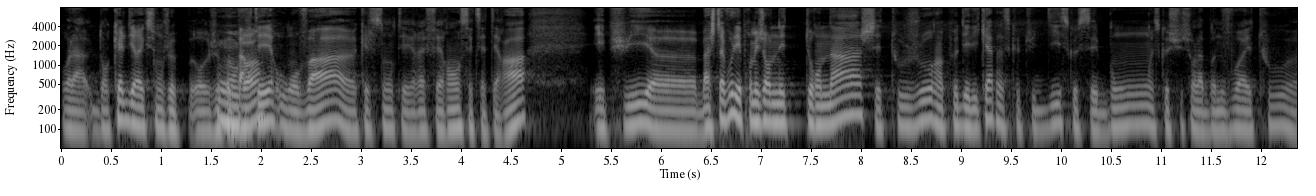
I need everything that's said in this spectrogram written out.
voilà dans quelle direction je, je Où peux va. partir, où on va, euh, quelles sont tes références, etc. Et puis, euh, bah, je t'avoue, les premiers journées de tournage, c'est toujours un peu délicat parce que tu te dis est-ce que c'est bon, est-ce que je suis sur la bonne voie et tout. euh?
